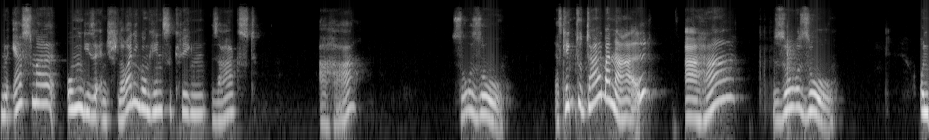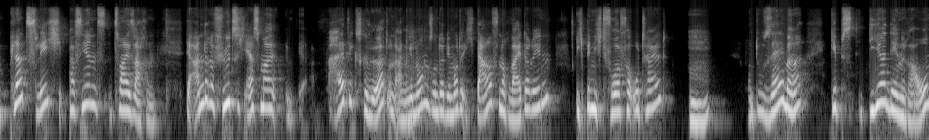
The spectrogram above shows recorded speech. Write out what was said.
nur erstmal, um diese Entschleunigung hinzukriegen, sagst, aha, so, so. Das klingt total banal. Aha, so, so. Und plötzlich passieren zwei Sachen. Der andere fühlt sich erstmal äh, halbwegs gehört und angenommen, so unter dem Motto, ich darf noch weiterreden, ich bin nicht vorverurteilt. Mhm. Und du selber gibst dir den Raum,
